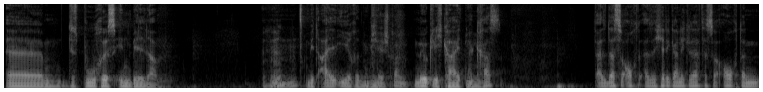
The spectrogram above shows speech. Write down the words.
äh, des Buches in Bilder. Mit all ihren Okay. Möglichkeiten. Ja, krass. Also, dass du auch, also ich hätte gar nicht gedacht, dass du auch dann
